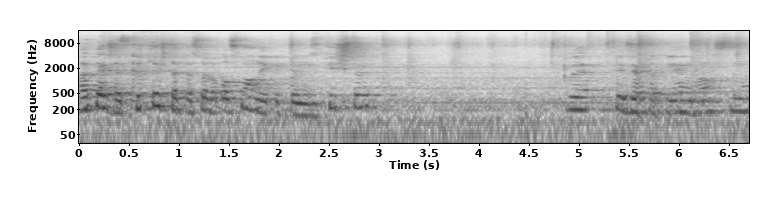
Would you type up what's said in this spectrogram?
Arkadaşlar 45 dakika sonra Osmanlı ekmeklerimiz pişti. ve tezgahtaki yayın aslında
